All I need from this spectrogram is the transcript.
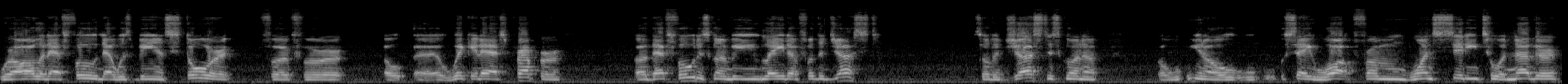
where all of that food that was being stored for for a, a wicked ass prepper, uh, that food is going to be laid up for the just. So the just is going to, uh, you know, say walk from one city to another,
